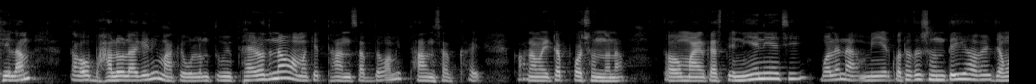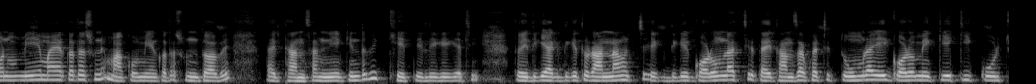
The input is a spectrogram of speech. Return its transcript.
খেলাম, তাও ভালো লাগেনি। মাকে বললাম, তুমি ফেরত নাও, আমাকে থানস আপ দাও, আমি থানস আপ খাই, কারণ আমার এটা পছন্দ না। তাও মায়ের কাছ থেকে নিয়ে নিয়েছি। বলে না, মেয়ের কথা তো শুনতেই হবে। যেমন মেয়ে মায়ের কথা শুনে, মাকেও মেয়ের কথা শুনতে হবে। তাই থানস আপ নিয়ে কিন্তু আমি খেতে লেগে গেছি। তো এদিকে একদিকে তো রান্না হচ্ছে, একদিকে গরম লাগছে, তাই থানস আপ খাচ্ছি। তোমরা এই গরমে কে কী করছ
